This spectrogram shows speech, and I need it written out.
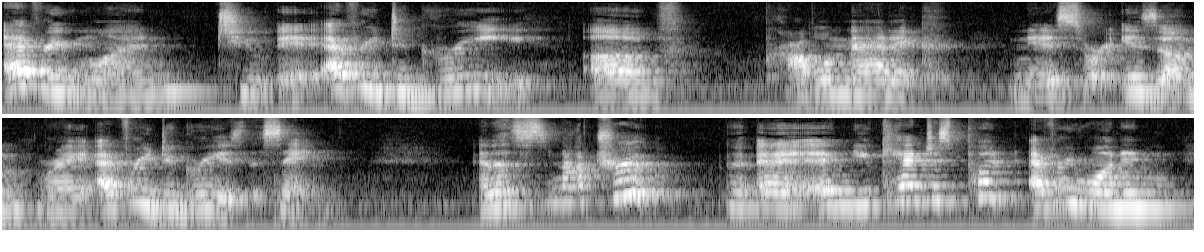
everyone to every degree of problematicness or ism, right? Every degree is the same, and that's not true. And you can't just put everyone in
